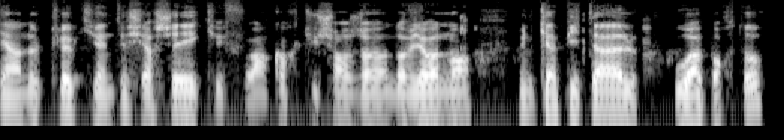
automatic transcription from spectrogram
y ait un autre club qui vienne te chercher et qu'il faut encore que tu changes d'en- d'environnement, une capitale ou à Porto,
